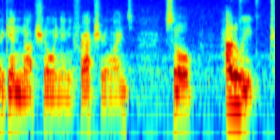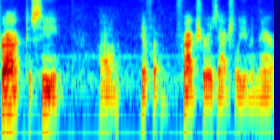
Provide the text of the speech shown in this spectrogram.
again not showing any fracture lines. So how do we track to see uh, if a fracture is actually even there?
